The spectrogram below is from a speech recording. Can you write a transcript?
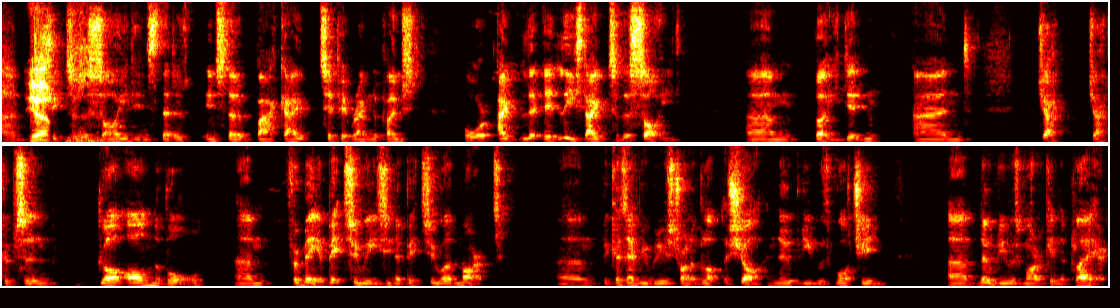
and push it to the side instead of instead of back out, tip it round the post or out, at least out to the side. Um, but he didn't and Jack Jakobsen got on the ball. Um, for me, a bit too easy and a bit too unmarked um, because everybody was trying to block the shot and nobody was watching. Uh, nobody was marking the player.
